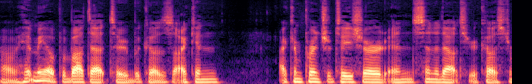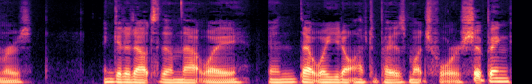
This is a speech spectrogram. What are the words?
uh, hit me up about that too because I can I can print your T-shirt and send it out to your customers and get it out to them that way, and that way you don't have to pay as much for shipping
